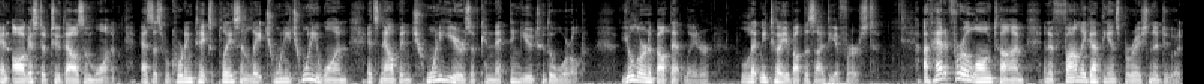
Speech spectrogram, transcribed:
in August of 2001. As this recording takes place in late 2021, it's now been 20 years of connecting you to the world. You'll learn about that later. Let me tell you about this idea first. I've had it for a long time and have finally got the inspiration to do it.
